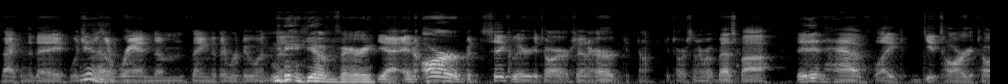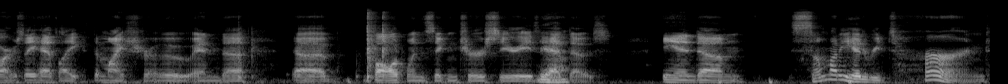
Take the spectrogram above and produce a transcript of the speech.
back in the day, which was a random thing that they were doing. yeah, very. yeah, and our particular guitar center, or not guitar center, but Best Buy, they didn't have like guitar guitars. They had like the Maestro and uh, uh, Baldwin Signature series. They had those, and um, somebody had returned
